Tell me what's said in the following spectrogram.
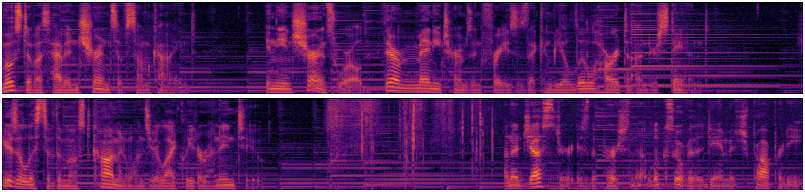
Most of us have insurance of some kind. In the insurance world, there are many terms and phrases that can be a little hard to understand. Here's a list of the most common ones you're likely to run into. An adjuster is the person that looks over the damaged property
